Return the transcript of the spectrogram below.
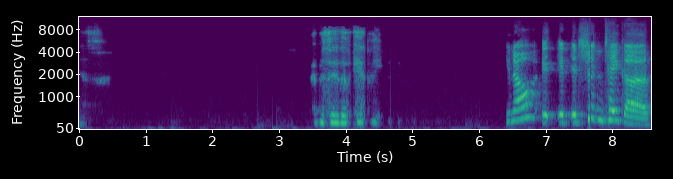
Yes. Representative Anthony. You know, it, it, it shouldn't take a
